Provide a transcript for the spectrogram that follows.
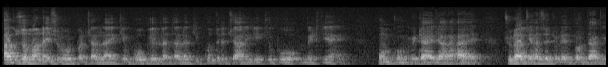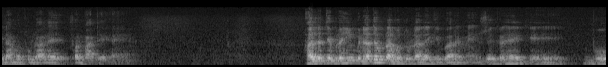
اب زمانہ اس روڈ پر چل رہا ہے کہ وہ بھی اللہ تعالیٰ کی قدرت چاہ رہی ہے کہ وہ مٹ جائیں ان کو مٹایا جا رہا ہے۔ چنانچہ حضرت جنید بغدادی رحمۃ اللہ علیہ فرماتے ہیں۔ حضرت ابراہیم بن ادم رحمۃ اللہ علیہ کے بارے میں ذکر ہے کہ وہ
